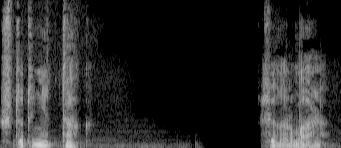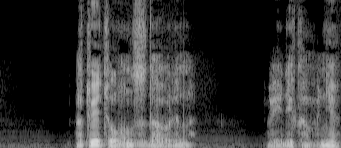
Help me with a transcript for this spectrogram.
что-то не так. Все нормально, — ответил он сдавленно. Иди ко мне.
